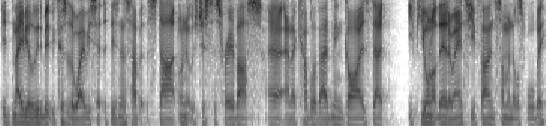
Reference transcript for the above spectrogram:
it may be a little bit because of the way we set the business up at the start when it was just the three of us uh, and a couple of admin guys. That if you're not there to answer your phone, someone else will be.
